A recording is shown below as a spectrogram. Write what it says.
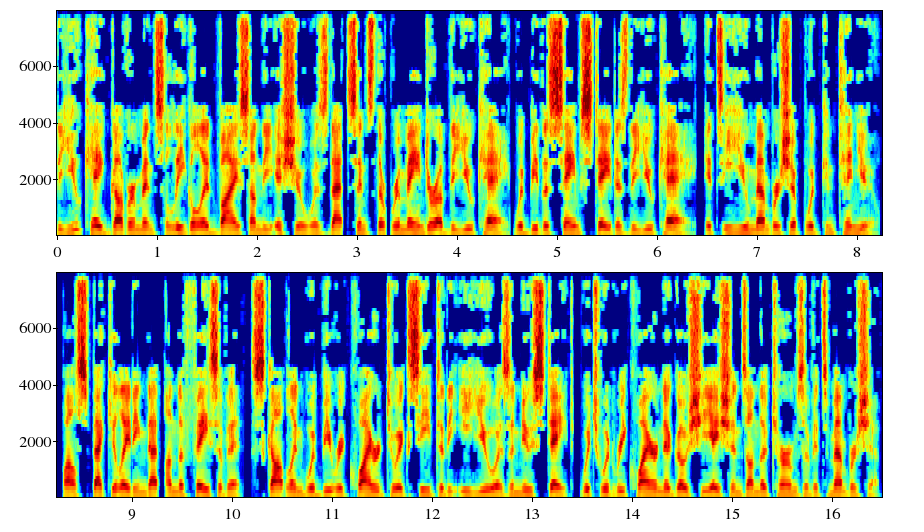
The UK government's legal advice on the issue was that since the remainder of the UK would be the same state as the UK, its EU membership would continue, while speculating that on the face of it, Scotland would be required to accede to the EU as a new state, which would require negotiations on the terms of its membership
